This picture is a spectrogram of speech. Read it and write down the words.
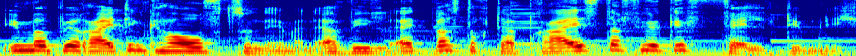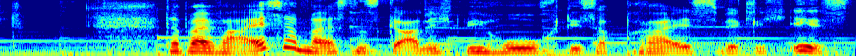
immer bereit in Kauf zu nehmen. Er will etwas, doch der Preis dafür gefällt ihm nicht. Dabei weiß er meistens gar nicht, wie hoch dieser Preis wirklich ist.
